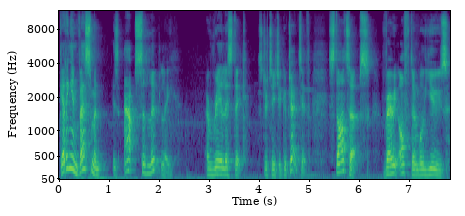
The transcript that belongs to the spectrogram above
Getting investment is absolutely a realistic strategic objective. Startups very often will use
